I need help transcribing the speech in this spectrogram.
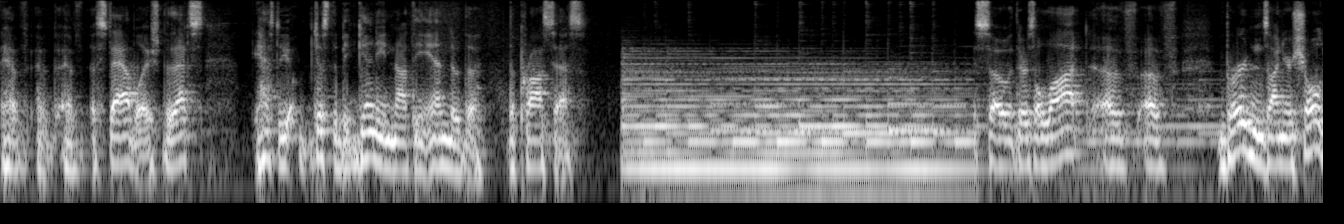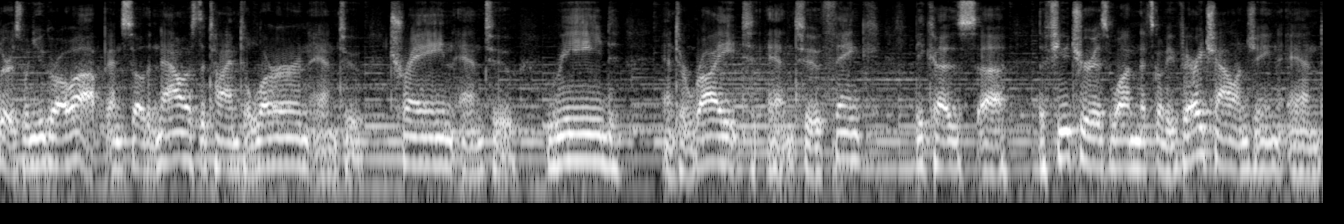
have, have established. That's has to be just the beginning, not the end of the, the process. So there's a lot of, of burdens on your shoulders when you grow up, and so that now is the time to learn and to train and to read and to write and to think because uh, the future is one that's going to be very challenging and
